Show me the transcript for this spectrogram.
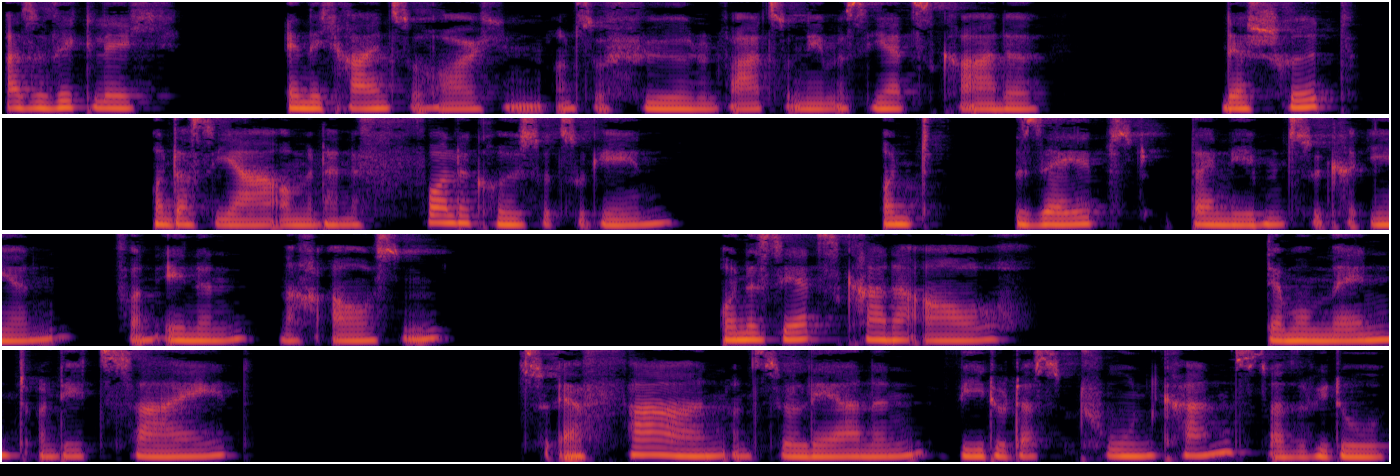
Also wirklich in dich reinzuhorchen und zu fühlen und wahrzunehmen, ist jetzt gerade der Schritt und das Ja, um in deine volle Größe zu gehen und selbst dein Leben zu kreieren, von innen nach außen. Und es jetzt gerade auch der Moment und die Zeit zu erfahren und zu lernen, wie du das tun kannst, also wie du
